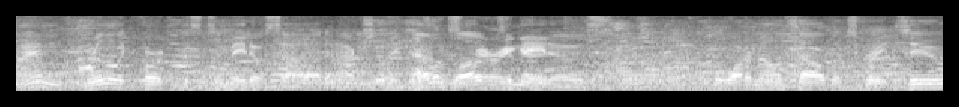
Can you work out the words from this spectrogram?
I am really looking forward to this tomato salad. Actually, That I looks love very good. tomatoes. The watermelon salad looks great too.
